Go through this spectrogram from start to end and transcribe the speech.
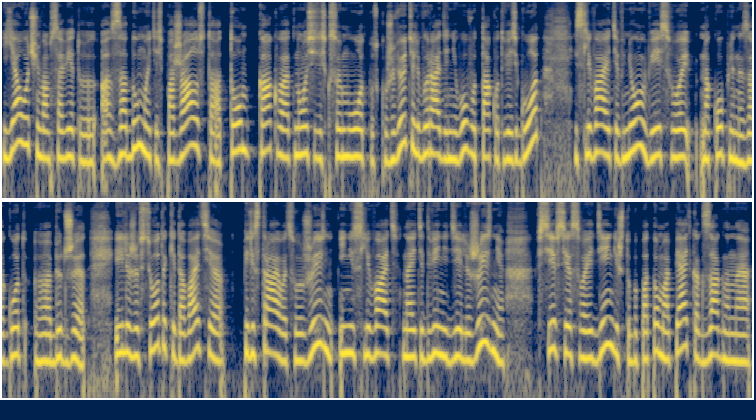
Я очень вам советую, а, задумайтесь, пожалуйста, о том, как вы относитесь к своему отпуску. Живете ли вы ради него вот так вот весь год и сливаете в нем весь свой накопленный за год э, бюджет? Или же все-таки давайте перестраивать свою жизнь и не сливать на эти две недели жизни все-все свои деньги, чтобы потом опять, как загнанная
